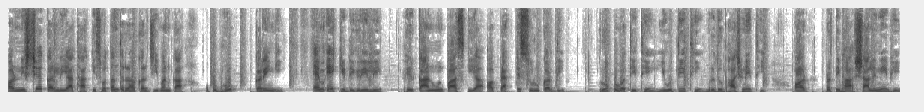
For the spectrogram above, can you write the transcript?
और निश्चय कर लिया था कि स्वतंत्र रहकर जीवन का उपभोग करेंगी। एमए की डिग्री ली, फिर कानून पास किया और प्रैक्टिस शुरू कर दी। रूपवती थी, युवती थी मृदुभाषणी थी और प्रतिभाशालिनी भी।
